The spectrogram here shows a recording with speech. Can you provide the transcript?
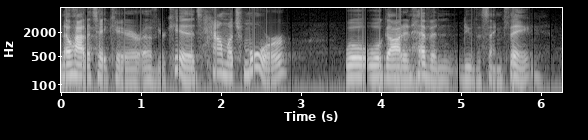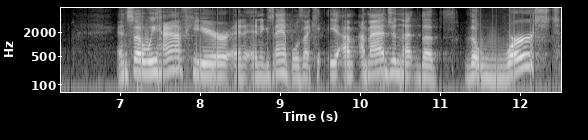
know how to take care of your kids, how much more will, will God in heaven do the same thing? And so we have here an, an example. Like imagine that the the worst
